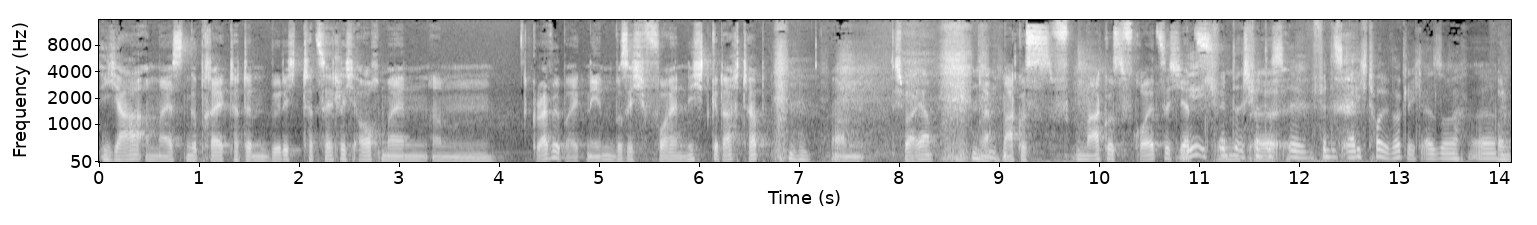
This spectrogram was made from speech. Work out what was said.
Jahr am meisten geprägt hat, dann würde ich tatsächlich auch mein ähm, Gravelbike nehmen, was ich vorher nicht gedacht habe. ähm, ich war ja, ja Markus, Markus freut sich jetzt nee, ich finde ich find äh, das, äh, find das ehrlich toll, wirklich. Also, äh, und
